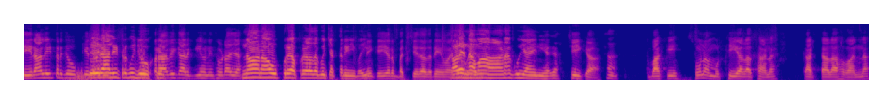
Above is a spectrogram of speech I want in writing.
13 ਲੀਟਰ ਜੋ ਕੇ 13 ਲੀਟਰ ਕੋਈ ਜੋਖ ਪਰਾ ਵੀ ਕਰ ਗਈ ਹੋਣੀ ਥੋੜਾ ਜਿਹਾ। ਨਾ ਨਾ ਉੱਪਰ ਆਪਰੇ ਵਾਲਾ ਤਾਂ ਕੋਈ ਚੱਕਰ ਹੀ ਨਹੀਂ ਬਾਈ। ਨਹੀਂ ਕਈ ਯਾਰ ਬੱਚੇ ਦਾ ਦਰੇਵਾ ਨਾਲੇ ਨਵਾਂ ਆਣਾ ਕੋਈ ਐ ਨਹੀਂ ਹੈਗਾ। ਠੀਕ ਆ। ਹਾਂ। ਬਾਕੀ ਸੋਹਣਾ ਮੁੱਠੀ ਵਾਲਾ ਥਣ ਕੱਟ ਵਾਲਾ ਹਵਾਨਾ।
